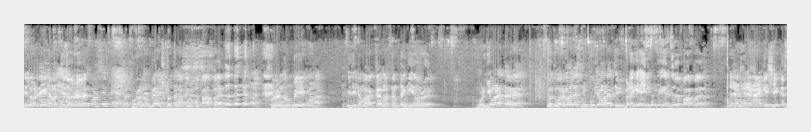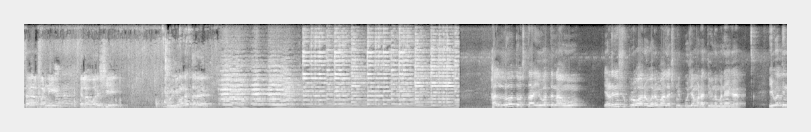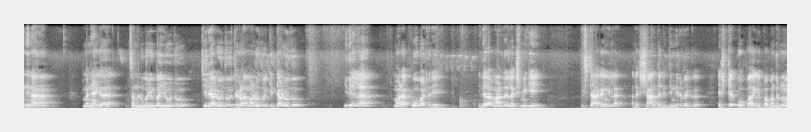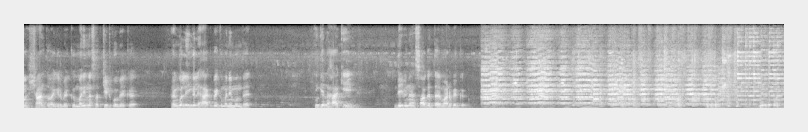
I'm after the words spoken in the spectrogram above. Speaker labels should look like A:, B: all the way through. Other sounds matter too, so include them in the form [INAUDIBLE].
A: ಇಲ್ಲಿ ನೋಡ್ರಿ ನಮ್ಮ ಹತ್ತಿದವ್ರು ಹುರನ್ ರುಬಿ ನಾ ಕುಂತು ಪಾಪ. ಹುರನ್ ರುಬ್ಬಿ ಇಲ್ಲಿ ನಮ್ಮ ಅಕ್ಕ ಮತ್ ನಮ್ಮ ತಂಗಿಯವರು ಹುಡುಗಿ ಮಾಡತ್ತಾರ. ಇವತ್ತು ವರಮಹಾಲಕ್ಷ್ಮಿ ಪೂಜೆ ಮಾಡತ್ತೀವಿ ಬೆಳಗ್ಗೆ ಐದು ಗಂಟೆಗೆ ಎದ್ದು ಪಾಪ ಹೆರಣ್ ಹೆರಣ್ ಹಾಕಿಸಿ ಕಸ, ಬನ್ನಿ ಎಲ್ಲ ಒರೆಸಿ ಹುಡುಗಿ ಮಾಡತ್ತಾರ. ಹಲೋ ದೋಸ್ತ, ಇವತ್ತು ನಾವು ಎರಡನೇ ಶುಕ್ರವಾರ ವರಮಹಾಲಕ್ಷ್ಮಿ ಪೂಜೆ ಮಾಡತ್ತೀವಿ ನಮ್ಮ ಮನ್ಯಾಗ. ಇವತ್ತಿನ ದಿನ ಮನ್ಯಾಗ ಸಣ್ಣ ಹುಡುಗರಿ ಬೈಯೋದು, ಚಿರಾಡೋದು, ಜಗಳ ಮಾಡೋದು, ಕಿತ್ತಾಡೋದು, ಇದೆಲ್ಲ ಮಾಡಕ್ಕೆ ಹೋಗ್ಬಾರ್ದ್ರಿ. ಇದೆಲ್ಲ ಮಾಡಿದ್ರೆ ಲಕ್ಷ್ಮಿಗೆ ಇಷ್ಟ ಆಗಂಗಿಲ್ಲ. ಅದಕ್ಕೆ ಶಾಂತ ರೀತಿಯಿಂದ ಇರಬೇಕು. ಎಷ್ಟೇ ಕೋಪ ಗಿಪ್ಪ ಬಂದ್ರೂ ಶಾಂತವಾಗಿರ್ಬೇಕು. ಮನಿನ ಸ್ವಚ್ಛ ಇಟ್ಕೋಬೇಕು. ರಂಗೋಲಿ ಹಿಂಗಲಿ ಹಾಕಬೇಕು ಮನೆ ಮುಂದೆ. ಹೀಗೆಲ್ಲ ಹಾಕಿ ದೇವಿನ ಸ್ವಾಗತ ಮಾಡಬೇಕು.
B: ನಿನಗೆ ತೋರಿ.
